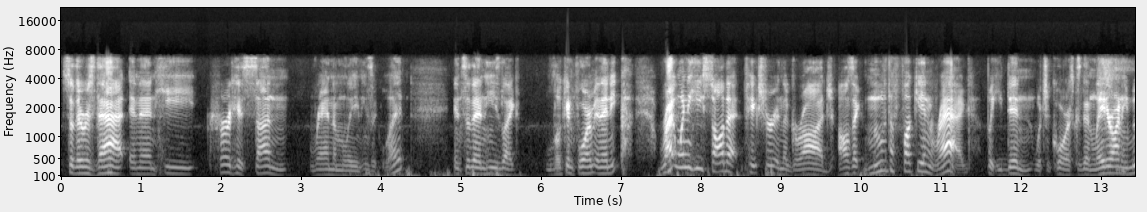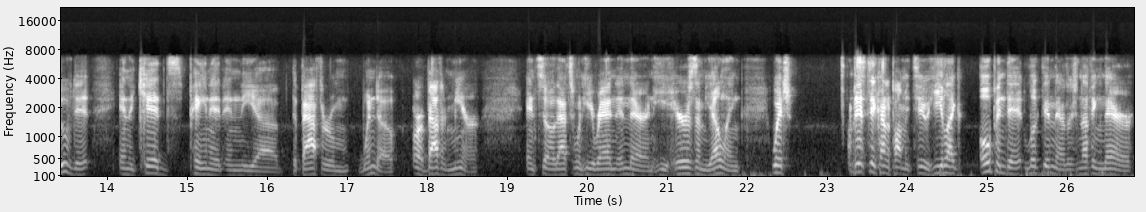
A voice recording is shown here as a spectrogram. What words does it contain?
so there was that, and then he heard his son randomly, and he's like, "What?" And so then he's like looking for him, and then he, right when he saw that picture in the garage, I was like, "Move the fucking rag," but he didn't, which of course, because then later on he moved it, and the kids painted in the uh, the bathroom window or bathroom mirror, and so that's when he ran in there, and he hears them yelling, which this did kind of pop me too. He like opened it, looked in there. There's nothing there.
